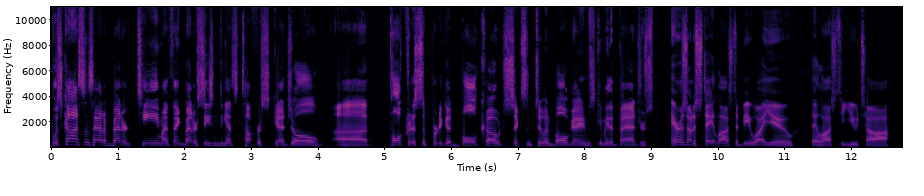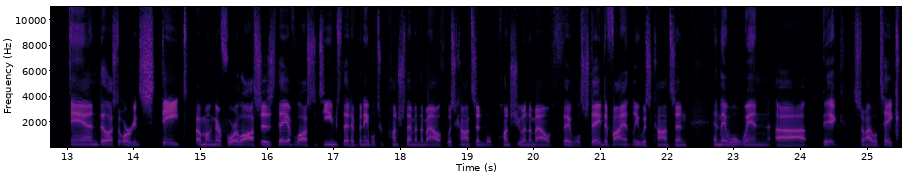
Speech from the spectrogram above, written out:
Wisconsin's had a better team. I think better season against a tougher schedule. Uh, Paul Chryst is a pretty good bowl coach. Six and two in bowl games. Give me the Badgers. Arizona State lost to BYU. They lost to Utah. And they lost to Oregon State among their four losses. They have lost to teams that have been able to punch them in the mouth. Wisconsin will punch you in the mouth. They will stay defiantly Wisconsin, and they will win uh, big. So I will take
